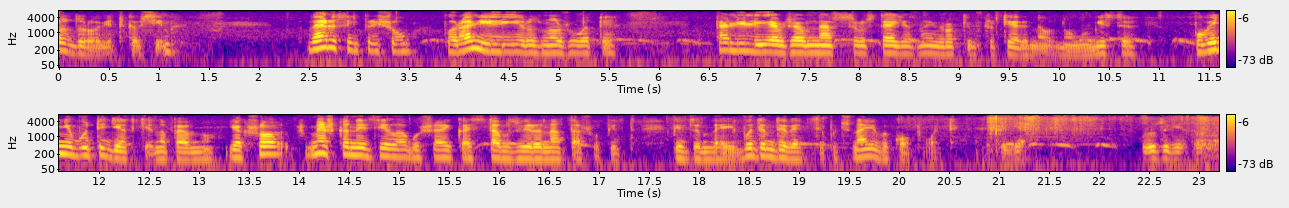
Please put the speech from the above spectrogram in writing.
доброго здоров'ячка всім. Вересень прийшов, пора лілії розмножувати. Та лілія вже в нас росте, я знаю, років чотири на одному місці. Повинні бути дітки, напевно. Якщо мишка не з'їла або ще якась там звірина, та що під, під землею. Будемо дивитися, починаю викопувати. Розрізала.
